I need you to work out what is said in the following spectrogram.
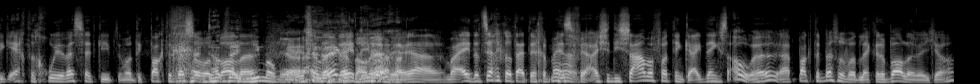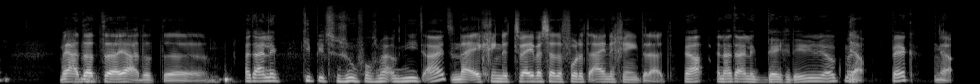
ik echt een goede wedstrijd keepte. Want ik pakte best wel wat dat ballen. weet niemand Ja, meer. Zo dat werkt weet dan. niemand hè? meer, ja. Maar hey, dat zeg ik altijd tegen mensen. Ja. ja, Als je die samenvatting kijkt, denk je, oh, hè, hij pakte best wel wat lekkere ballen, weet je wel. Maar ja, dat, eh, ja, dat, eh, Uiteindelijk keep je het seizoen volgens mij ook niet uit. nee, ik ging de twee wedstrijden voor het einde ging ik eruit. Ja, en uiteindelijk degraderen jullie ook met Ja. PEC. Ja.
